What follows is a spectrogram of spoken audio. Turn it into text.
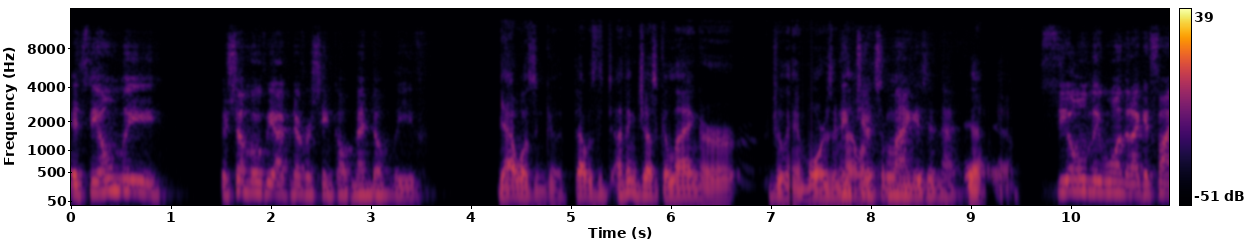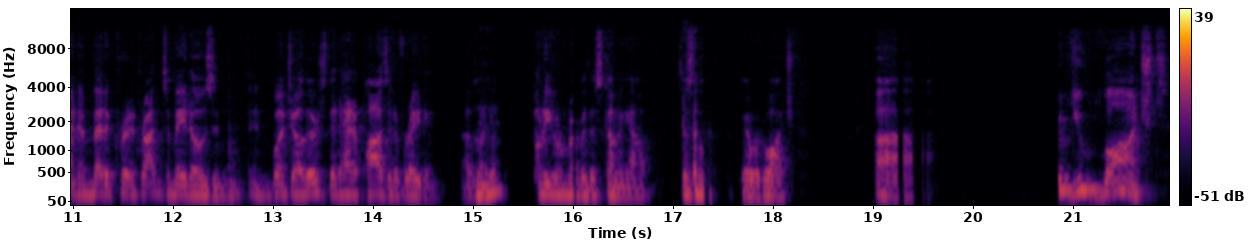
It's the only. There's some movie I've never seen called Men Don't Leave. Yeah, it wasn't good. That was the, I think Jessica Lange or Julianne Moore is in I think that Jessica one. Lange is in that. Yeah, yeah. It's the only one that I could find on Metacritic, Rotten Tomatoes, and, and a bunch of others that had a positive rating. I was mm-hmm. like, don't even remember this coming out. It doesn't look like something I would watch. Uh, you launched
